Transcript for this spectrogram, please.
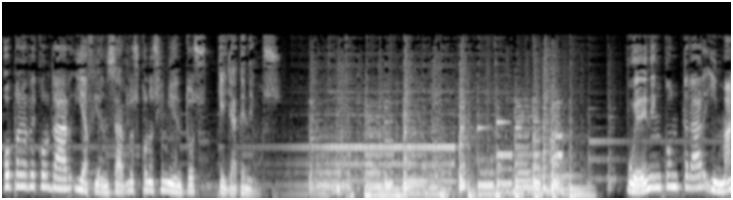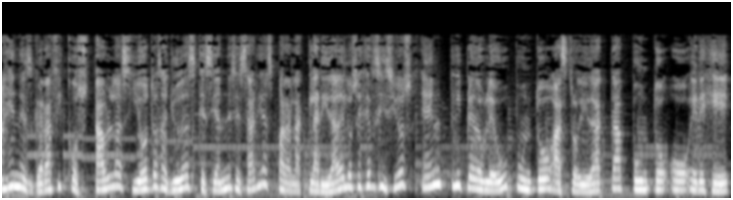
o para recordar y afianzar los conocimientos que ya tenemos. Pueden encontrar imágenes, gráficos, tablas y otras ayudas que sean necesarias para la claridad de los ejercicios en www.astrodidacta.org,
